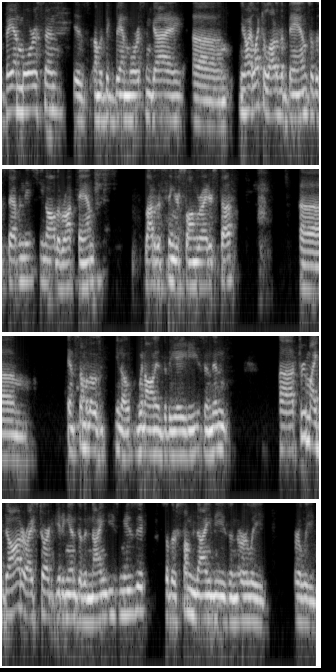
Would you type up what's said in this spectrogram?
Van Morrison is, I'm a big Van Morrison guy. Um, you know, I like a lot of the bands of the 70s, you know, all the rock bands, a lot of the singer songwriter stuff. Um, and some of those, you know, went on into the 80s. And then uh, through my daughter, I started getting into the 90s music. So there's some 90s and early, early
